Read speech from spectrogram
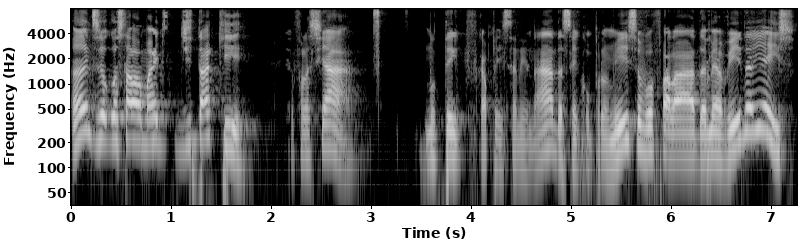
Antes eu gostava mais de estar aqui. Eu falei assim, ah, não tenho que ficar pensando em nada, sem compromisso, eu vou falar da minha vida e é isso.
